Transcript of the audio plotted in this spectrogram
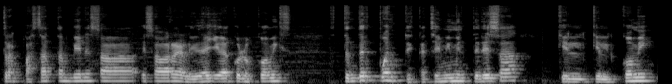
traspasar también esa, esa barrera. La idea es llegar con los cómics, tender puentes, ¿cachai? A mí me interesa que el, que el cómic,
